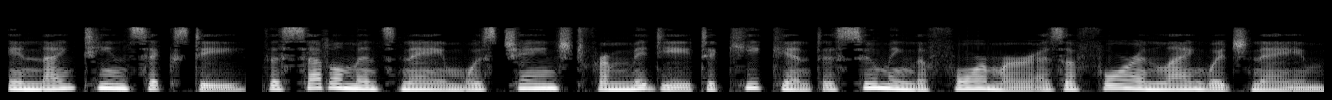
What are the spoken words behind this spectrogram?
In 1960, the settlement's name was changed from Midye to Kikint, assuming the former as a foreign language name.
